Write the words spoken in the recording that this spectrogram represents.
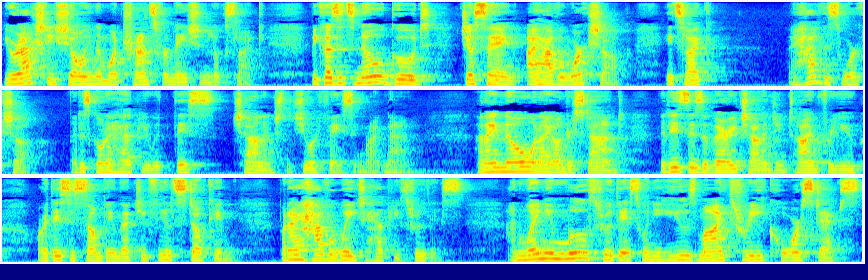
you're actually showing them what transformation looks like. Because it's no good just saying, I have a workshop. It's like, I have this workshop that is going to help you with this challenge that you're facing right now. And I know and I understand that this is a very challenging time for you, or this is something that you feel stuck in, but I have a way to help you through this. And when you move through this, when you use my three core steps,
